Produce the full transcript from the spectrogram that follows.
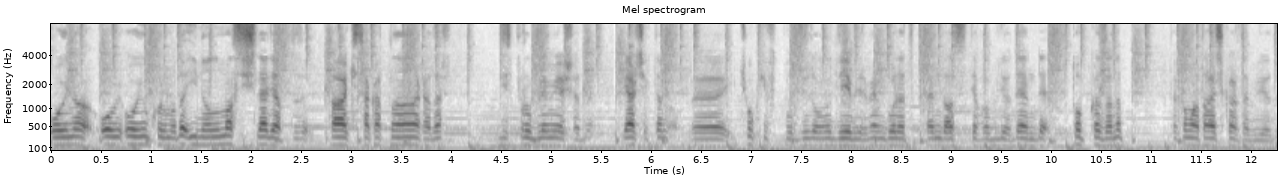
oyuna, oy- oyun kurmada inanılmaz işler yaptı. Ta ki sakatlanana kadar diz problemi yaşadı. Gerçekten e, çok iyi futbolcuydu onu diyebilirim. Hem gol atıp hem de asist yapabiliyordu hem de top kazanıp takım hata çıkartabiliyordu.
